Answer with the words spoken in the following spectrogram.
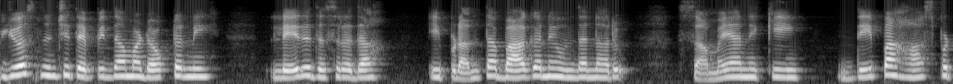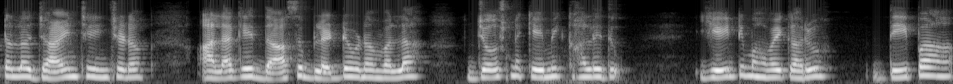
యుఎస్ నుంచి తెప్పిద్దామా డాక్టర్ని? లేదు దశరథ ఇప్పుడంతా బాగానే ఉందన్నారు. సమయానికి దీప హాస్పిటల్లో జాయిన్ చేయించడం అలాగే దాసు బ్లడ్ ఇవ్వడం వల్ల జోష్నకేమీ కాలేదు. ఏంటి మావయ్య గారు? దీప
